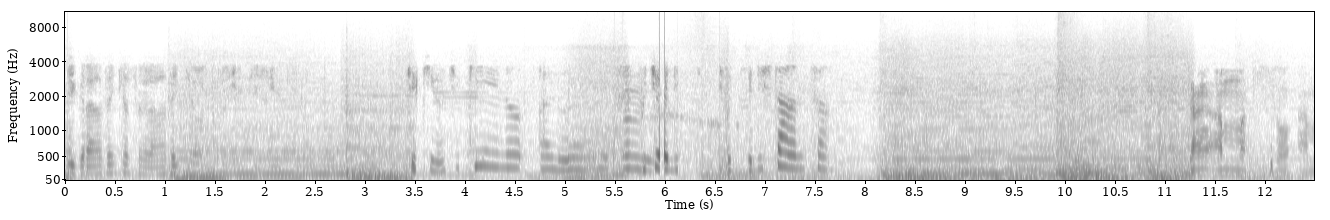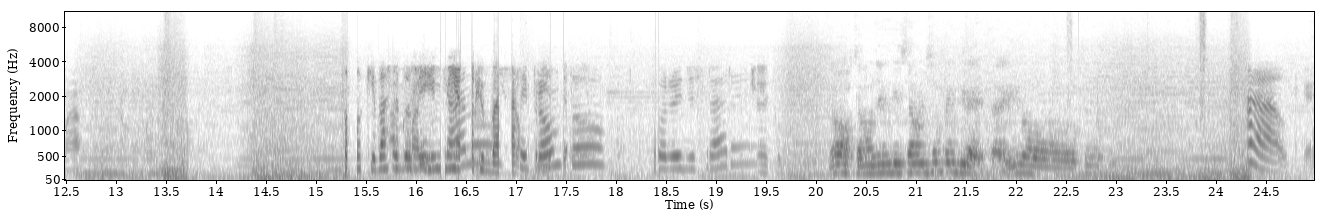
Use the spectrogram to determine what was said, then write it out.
Sì, granata inchiostro, granata inchiostro, cecchino. Cecchino, cecchino. Allora, Mm. fucile di, fucile di distanza. Già ammazzo, ammazzo. Ok, basta così. Domenicano, più bello. sei pronto? Puoi registrare? No, stiamo, in- siamo sempre in diretta. Io... Ah, ok.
